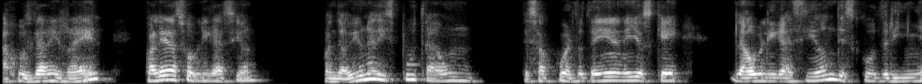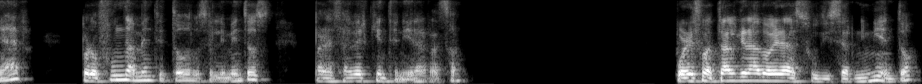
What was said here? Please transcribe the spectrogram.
a juzgar a Israel? ¿Cuál era su obligación? Cuando había una disputa, un desacuerdo, tenían ellos que la obligación de escudriñar profundamente todos los elementos para saber quién tenía razón. Por eso a tal grado era su discernimiento,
